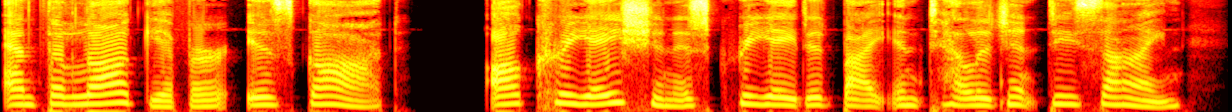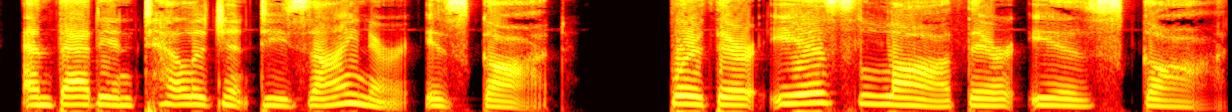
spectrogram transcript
And the lawgiver is God. All creation is created by intelligent design, and that intelligent designer is God. Where there is law, there is God.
